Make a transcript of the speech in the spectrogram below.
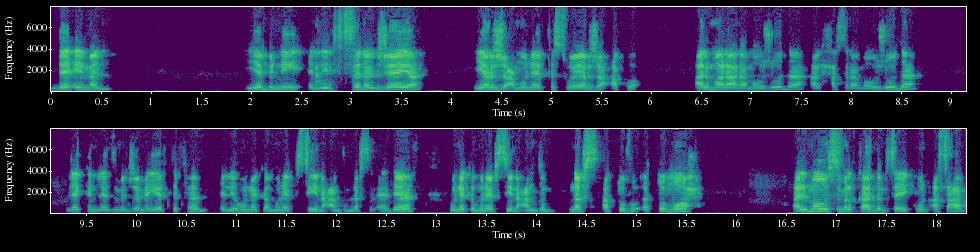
دائما يبني اللي السنة الجاية يرجع منافس ويرجع أقوى. المرارة موجودة الحسرة موجودة لكن لازم الجماهير تفهم اللي هناك منافسين عندهم نفس الأهداف هناك منافسين عندهم نفس الطموح. الموسم القادم سيكون أصعب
